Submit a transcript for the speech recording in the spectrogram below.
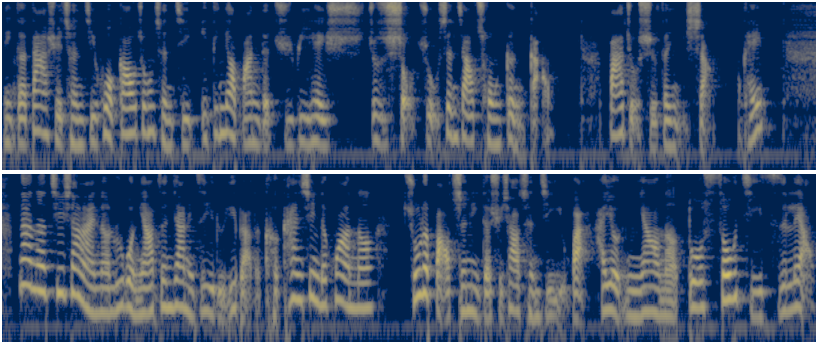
你的大学成绩或高中成绩一定要把你的 GPA 就是守住，甚至要冲更高，八九十分以上。OK，那呢，接下来呢，如果你要增加你自己履历表的可看性的话呢，除了保持你的学校成绩以外，还有你要呢多搜集资料。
